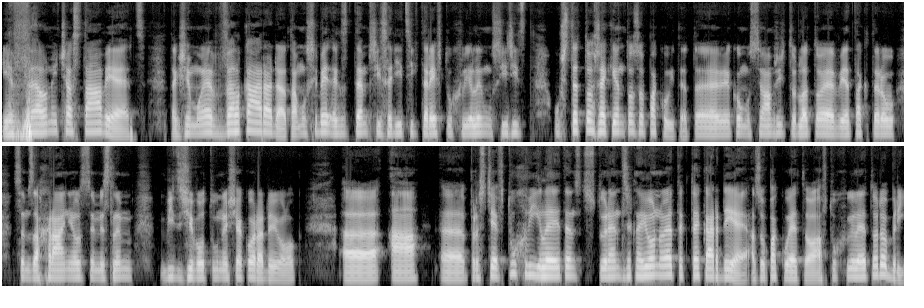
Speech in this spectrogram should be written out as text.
je velmi častá věc, takže moje velká rada, tam musí být ten přísedící, který v tu chvíli musí říct, už jste to řekl, jen to zopakujte. To je, jako musím vám říct, tohle je věta, kterou jsem zachránil, si myslím, víc životů než jako radiolog. Uh, a uh, prostě v tu chvíli ten student řekne, jo, no je, tak to je kardie a zopakuje to a v tu chvíli je to dobrý.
